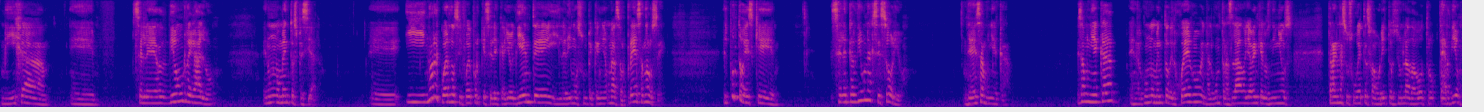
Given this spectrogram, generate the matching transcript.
mi hija eh, se le dio un regalo en un momento especial. Eh, y no recuerdo si fue porque se le cayó el diente y le dimos un pequeño, una sorpresa, no lo sé. El punto es que se le perdió un accesorio de esa muñeca. Esa muñeca en algún momento del juego, en algún traslado, ya ven que los niños traen a sus juguetes favoritos de un lado a otro, perdió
